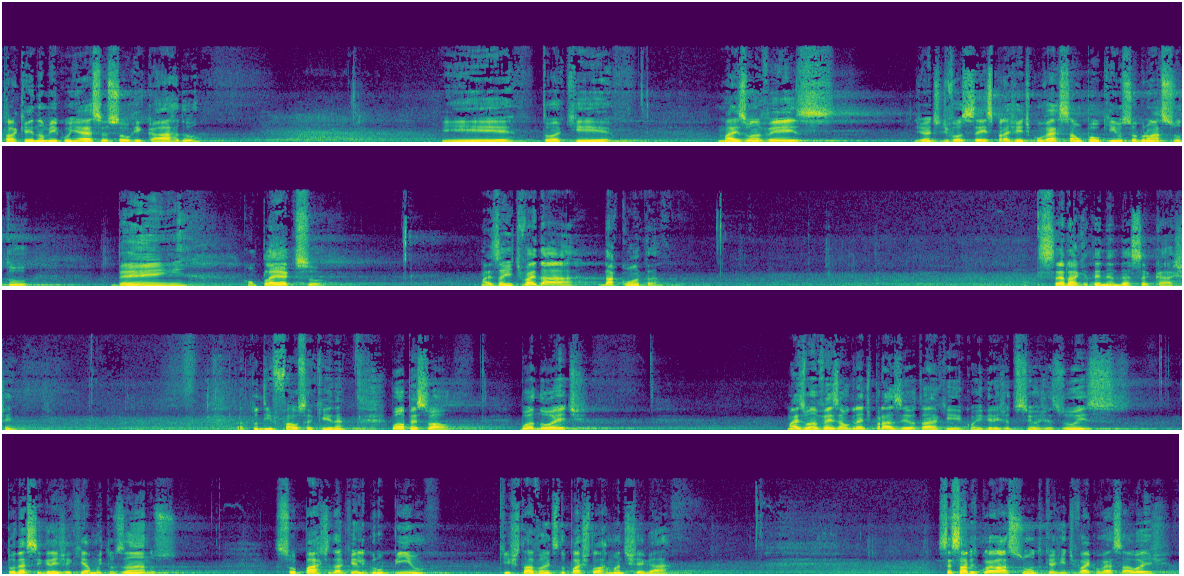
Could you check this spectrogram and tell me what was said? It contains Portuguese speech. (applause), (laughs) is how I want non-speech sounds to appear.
Para quem não me conhece, eu sou o Ricardo. E estou aqui mais uma vez diante de vocês para a gente conversar um pouquinho sobre um assunto bem complexo. Mas a gente vai dar, dar conta. O que será que tem dentro dessa caixa, hein? Está tudo em falso aqui, né? Bom, pessoal, boa noite. Mais uma vez é um grande prazer eu estar aqui com a Igreja do Senhor Jesus. Estou nessa igreja aqui há muitos anos. Sou parte daquele grupinho que estava antes do pastor Armando chegar. Você sabe qual é o assunto que a gente vai conversar hoje?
